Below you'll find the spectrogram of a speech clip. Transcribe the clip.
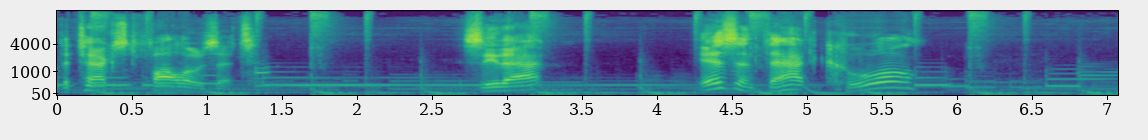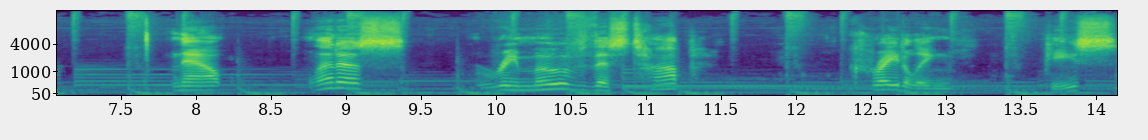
the text follows it. See that? Isn't that cool? Now, let us remove this top cradling piece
